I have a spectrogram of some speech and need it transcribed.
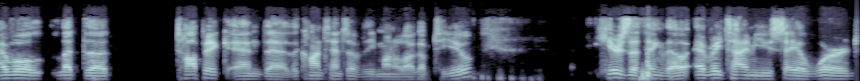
i will let the topic and uh, the content of the monologue up to you. Here's the thing though. Every time you say a word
